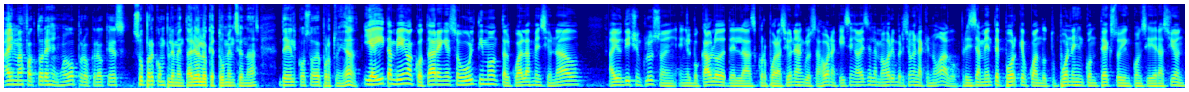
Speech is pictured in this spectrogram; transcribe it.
hay más factores en juego, pero creo que es súper complementario a lo que tú mencionas del costo de oportunidad. Y ahí también acotar en eso último, tal cual has mencionado, hay un dicho incluso en, el vocablo de, las corporaciones anglosajonas que dicen a veces la mejor inversión es la que no hago, precisamente porque cuando tú pones en contexto y en consideración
